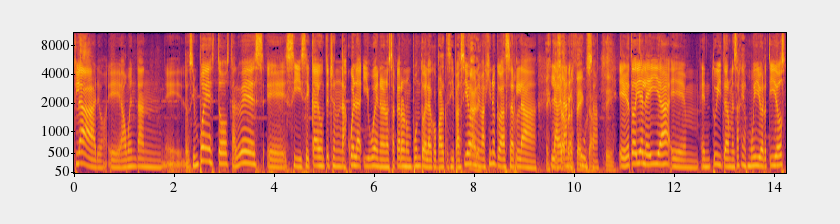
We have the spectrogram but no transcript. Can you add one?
claro, eh, aumentan eh, los impuestos, tal vez, eh, si se cae un techo en una escuela y bueno, nos sacaron un punto de la coparticipación, Claro. me imagino que va a ser la, la gran perfecta, excusa. sí. Eh, el otro día leía eh, en Twitter mensajes muy divertidos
